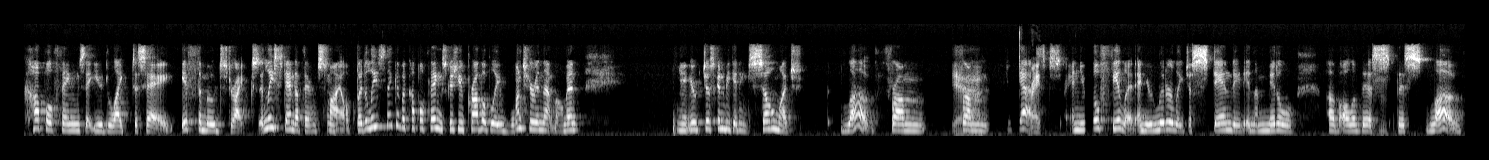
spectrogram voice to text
couple things that you'd like to say if the mood strikes. At least stand up there and smile, but at least think of a couple things because you probably, once you're in that moment, you're just going to be getting so much love from yeah. from guests, right. and you will feel it, and you're literally just standing in the middle of all of this mm-hmm. this love.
